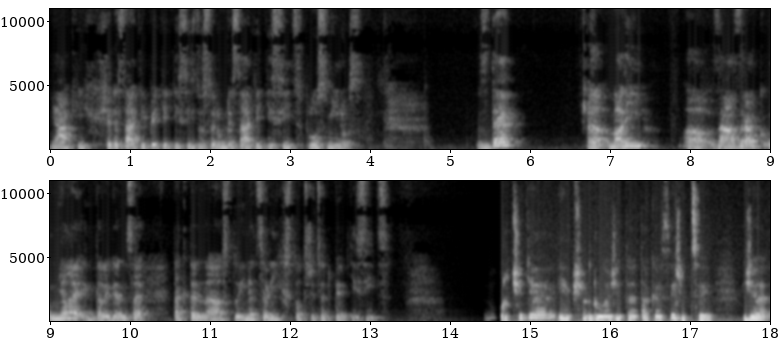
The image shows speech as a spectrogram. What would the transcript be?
nějakých 65 tisíc do 70 tisíc plus minus. Zde uh, malý uh, zázrak umělé inteligence, tak ten uh, stojí necelých 135 tisíc. Určitě je však důležité také si říci, že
